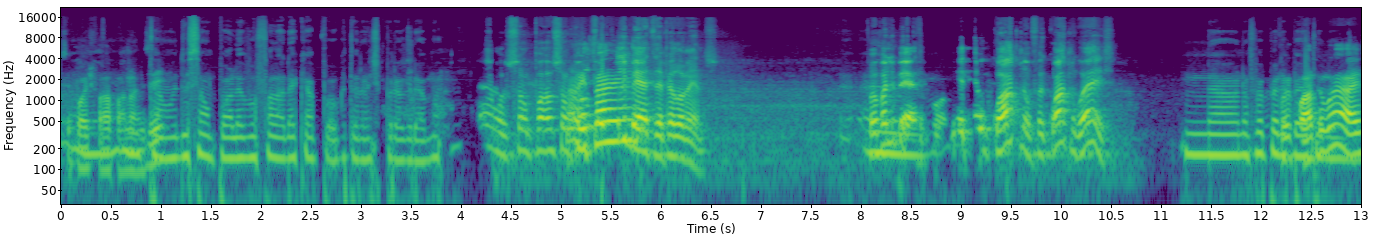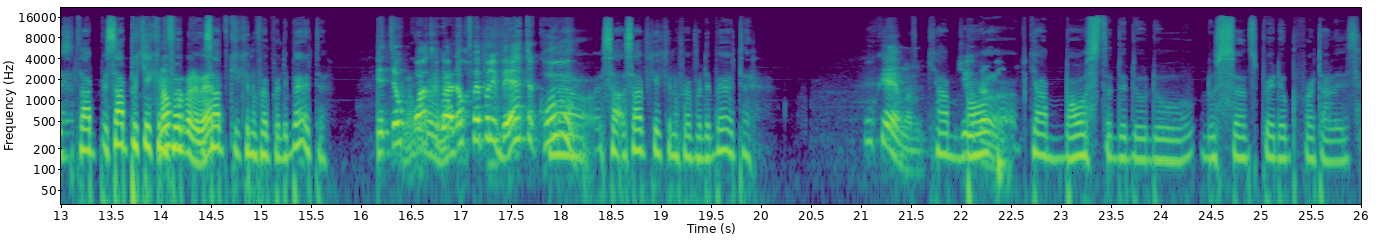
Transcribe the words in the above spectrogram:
Você pode falar para nós aí? Então, do São Paulo eu vou falar daqui a pouco durante o programa. Ah, o São Paulo, São Não, Paulo foi. Liberta, né, pelo menos. Foi pra É, Liberta, pô. Meteu quatro, não? Foi quatro no Goiás? Não, não foi pra Foi Liberta. quatro no não. Goiás. Sabe, sabe por que, que não, Não foi, foi pra Liberta? Sabe por que, que não foi pra Liberta? Meteu Não, quatro foi não foi pra Liberta? Como? Não, sa- sabe por que, que não foi pra Liberta? Por quê, mano? Que a, bo... que a bosta do, do, do, do Santos perdeu pro Fortaleza.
